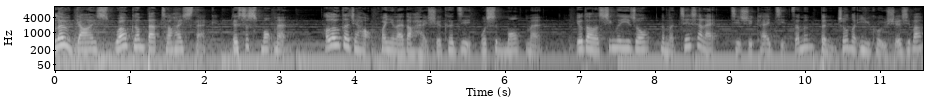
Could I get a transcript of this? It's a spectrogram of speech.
Hello, guys. Welcome back to High Stack. This is Smokman. Hello，大家好，欢迎来到海学科技，我是 Smokman。又到了新的一周，那么接下来继续开启咱们本周的英语口语学习吧。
